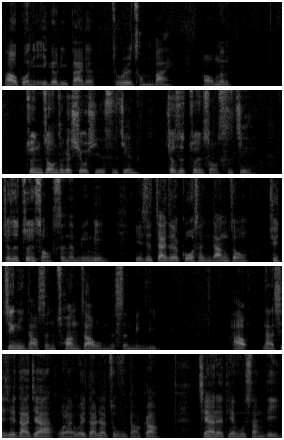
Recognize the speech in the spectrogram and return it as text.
包括你一个礼拜的主日崇拜。好，我们尊重这个休息的时间，就是遵守十诫，就是遵守神的命令，也是在这个过程当中去经历到神创造我们的生命力。好，那谢谢大家，我来为大家祝福祷告。亲爱的天父上帝，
